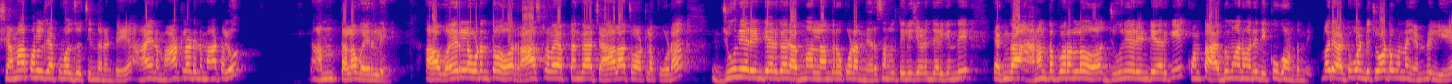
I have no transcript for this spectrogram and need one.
క్షమాపణలు చెప్పవలసి వచ్చిందనంటే ఆయన మాట్లాడిన మాటలు అంతలా వైరల్ అయినాయి ఆ వైరల్ అవ్వడంతో రాష్ట్ర వ్యాప్తంగా చాలా చోట్ల కూడా జూనియర్ ఎన్టీఆర్ గారి అభిమానులందరూ కూడా నిరసనలు తెలియజేయడం జరిగింది. ఏకంగా అనంతపురంలో జూనియర్ ఎన్టీఆర్కి కొంత అభిమానం అనేది ఎక్కువగా ఉంటుంది. మరి అటువంటి చోట ఉన్న ఎమ్మెల్యే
